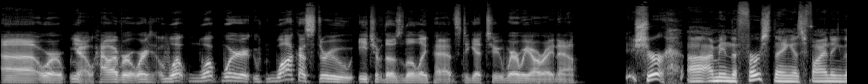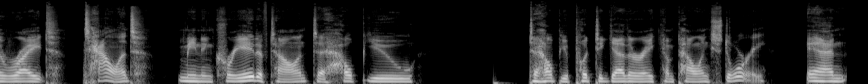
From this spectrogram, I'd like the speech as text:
uh, or you know, however it works. What what were walk us through each of those lily pads to get to where we are right now? Sure. Uh, I mean, the first thing is finding the right talent, meaning creative talent, to help you to help you put together a compelling story. And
